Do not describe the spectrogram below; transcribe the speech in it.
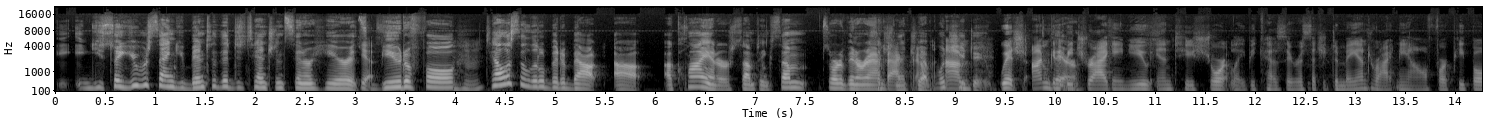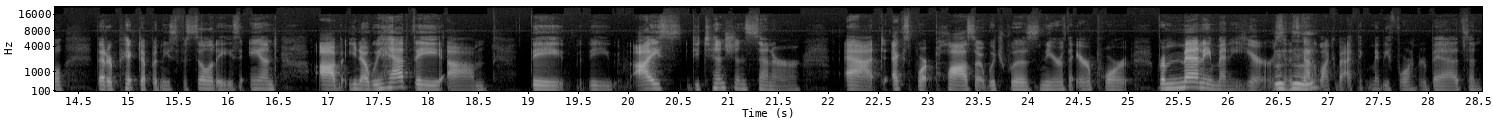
you, so you were saying you've been to the detention center here. It's Yes. beautiful. Mhm. Tell us a little bit about uh, a client or something, some sort of interaction that you have. What you Um, do? Which I'm going to be dragging you into shortly because there is such a demand right now for people that are picked up in these facilities. And um, you know, we had the um, the the ICE detention center at Export Plaza, which was near the airport for many many years, and it's Mm-hmm. got like about I think maybe 400 beds. And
